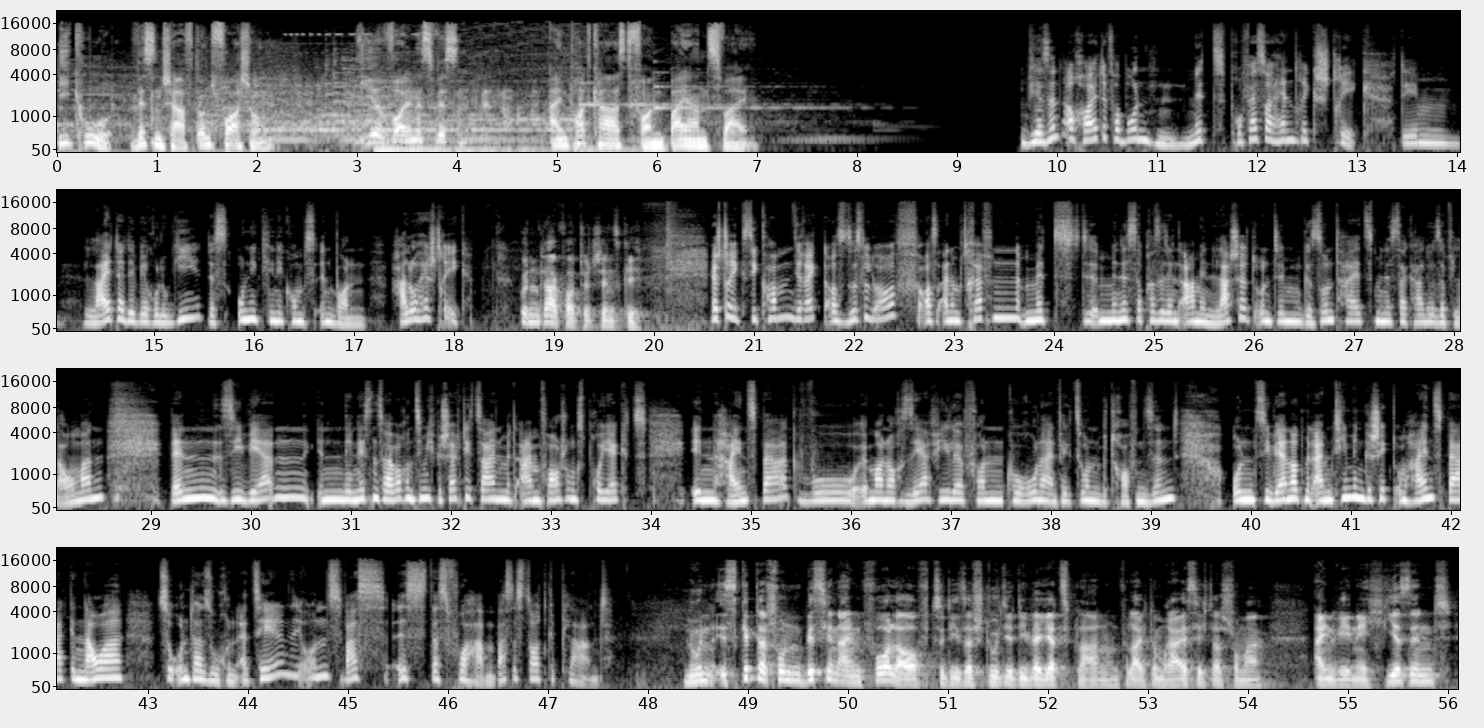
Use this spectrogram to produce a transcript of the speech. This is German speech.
IQ, Wissenschaft und Forschung. Wir wollen es wissen. Ein Podcast von Bayern 2. Wir sind auch heute verbunden mit Professor Hendrik Streeck, dem Leiter der Virologie des Uniklinikums in Bonn. Hallo, Herr Streeck. Guten Tag, Frau Tschetschinski. Herr Strick, Sie kommen direkt aus Düsseldorf, aus einem Treffen mit Ministerpräsident Armin Laschet und dem Gesundheitsminister Karl-Josef Laumann. Denn Sie werden in den nächsten zwei Wochen ziemlich beschäftigt sein mit einem Forschungsprojekt in Heinsberg, wo immer noch sehr viele von Corona-Infektionen betroffen sind. Und Sie werden dort mit einem Team hingeschickt, um Heinsberg genauer zu untersuchen. Erzählen Sie uns, was ist das Vorhaben? Was ist dort geplant? Nun, es gibt da schon ein bisschen einen Vorlauf zu dieser Studie, die wir jetzt planen. Und vielleicht umreiße ich das schon mal ein wenig. Wir sind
